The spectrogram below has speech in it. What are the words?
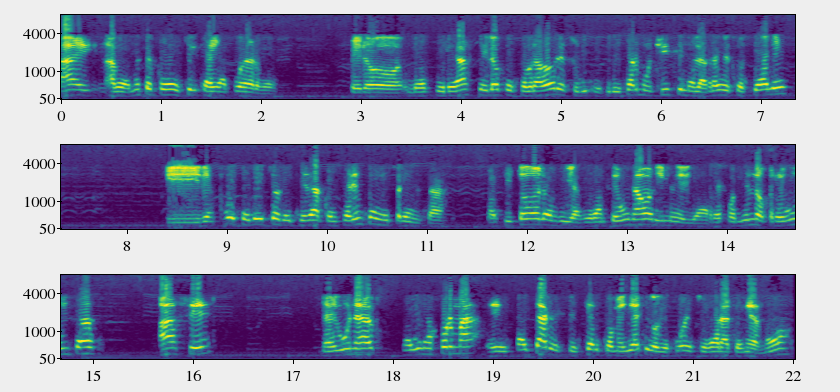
Hay, a ver, no te puedo decir que hay acuerdos, pero lo que hace López Obrador es utilizar muchísimo las redes sociales y después el hecho de que da conferencias de prensa casi todos los días durante una hora y media respondiendo preguntas hace de alguna de alguna forma eh, saltar ese cerco mediático que puede llegar a tener, ¿no?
